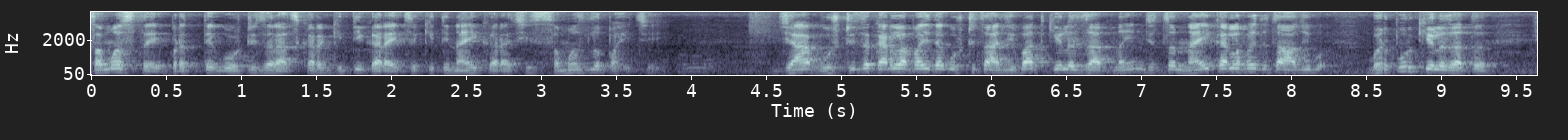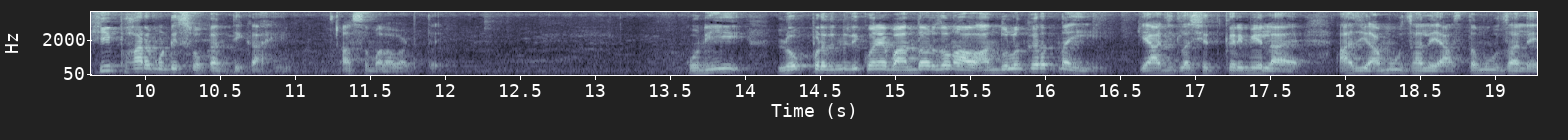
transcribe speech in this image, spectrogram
समजतंय प्रत्येक गोष्टीचं राजकारण किती करायचं किती नाही करायची समजलं पाहिजे. ज्या गोष्टीचं करायला पाहिजे त्या गोष्टीचं अजिबात केलं जात नाही. ज्याचं नाही करायला पाहिजे त्याचं अजिबात भरपूर केलं जातं. ही फार मोठी शोकांतिका आहे असं मला वाटतंय. कोणी लोकप्रतिनिधी कोणी बांधावर जाऊन आंदोलन करत नाही की आज इथला शेतकरी मेला आहे आज अमुक झाले आज तमुक झाले.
